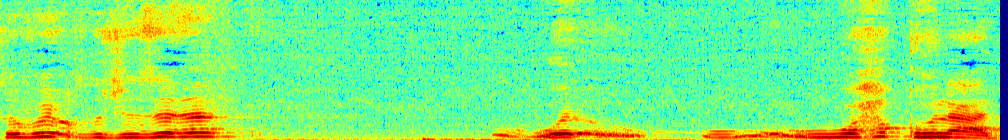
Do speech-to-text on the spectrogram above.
سوف يأخذ جزاءه و... وحقه العدل.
